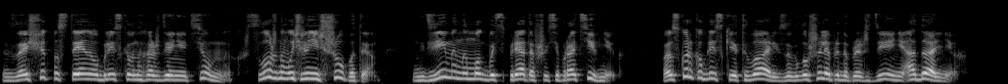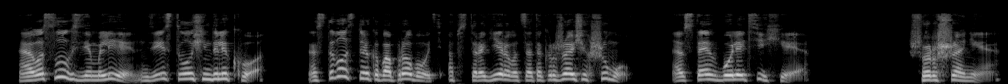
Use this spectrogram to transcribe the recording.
За счет постоянного близкого нахождения темных, сложно вычленить шепотом, где именно мог быть спрятавшийся противник, поскольку близкие твари заглушили предупреждение о дальних. А вот слух земли действовал очень далеко. Оставалось только попробовать абстрагироваться от окружающих шумов, оставив более тихие. Шуршание.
